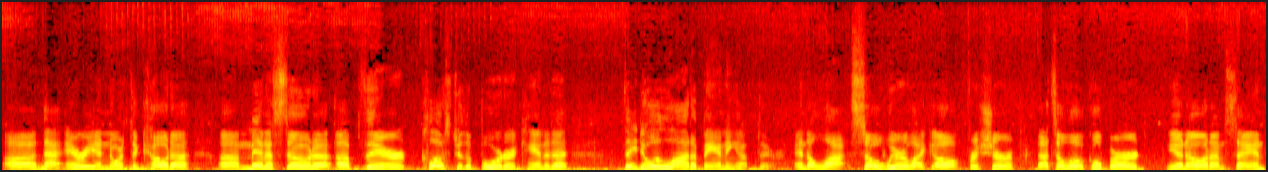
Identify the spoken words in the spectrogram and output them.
Uh, that area in North Dakota, uh, Minnesota, up there, close to the border of Canada, they do a lot of banding up there and a lot. So we were like, oh, for sure, that's a local bird. You know what I'm saying?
